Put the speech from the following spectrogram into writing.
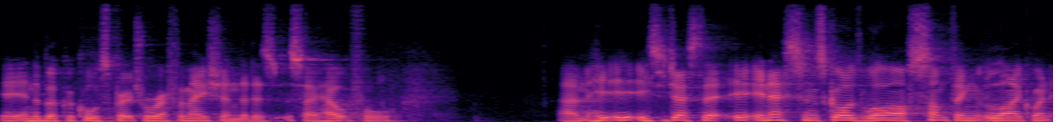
in the book A Call to Spiritual Reformation, that is so helpful, um, he, he suggests that in essence, God will ask something like, when,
